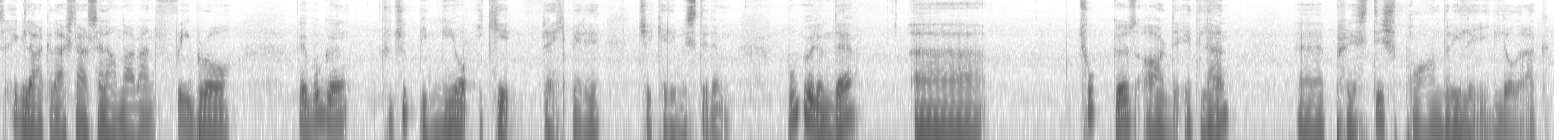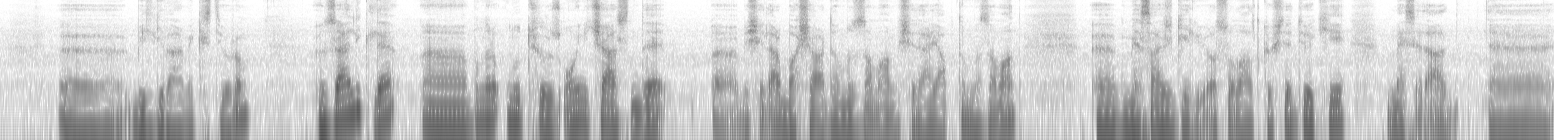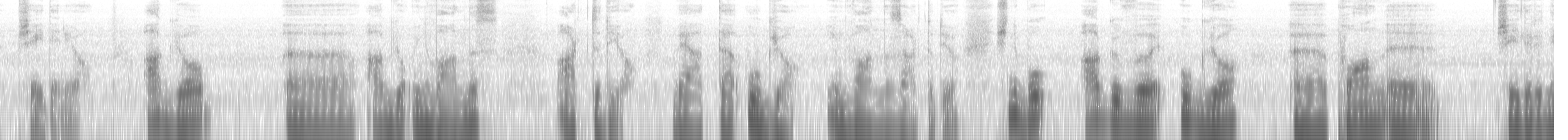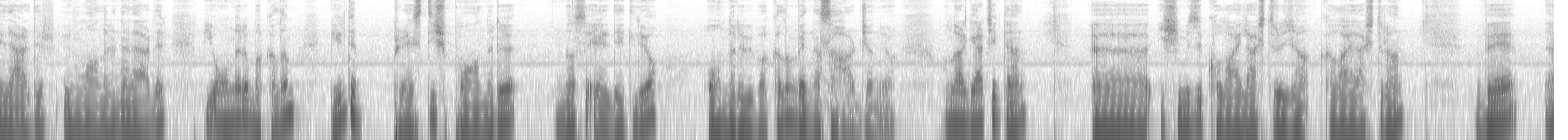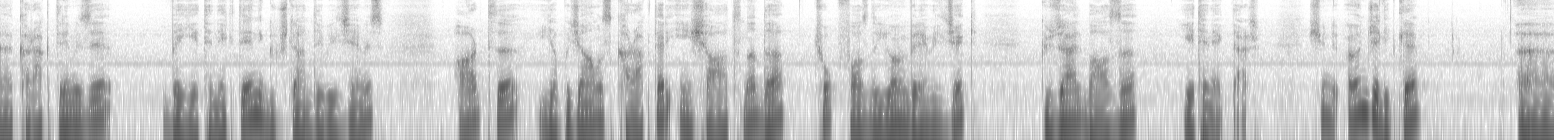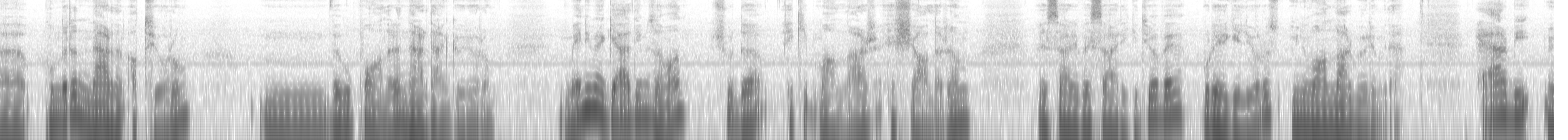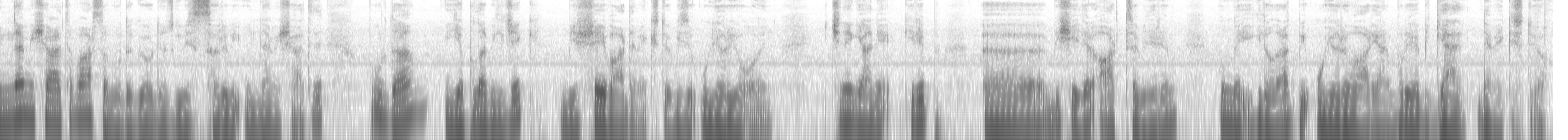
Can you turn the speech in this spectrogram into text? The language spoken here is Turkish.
Sevgili arkadaşlar selamlar ben Free Bro ve bugün küçük bir Neo 2 rehberi çekelim istedim. Bu bölümde çok göz ardı edilen prestij puanları ile ilgili olarak bilgi vermek istiyorum. Özellikle bunları unutuyoruz. Oyun içerisinde bir şeyler başardığımız zaman, bir şeyler yaptığımız zaman eee, mesaj geliyor sol alt köşede diyor ki mesela eee, şey deniyor. Agyo eee, Agyo ünvanınız arttı diyor. Veyahut da Ugyo ünvanınız arttı diyor. Şimdi bu Agyo ve Ugyo eee, puan eee, şeyleri nelerdir, ünvanları nelerdir? Bir onlara bakalım. Bir de prestij puanları nasıl elde ediliyor? Onlara bir bakalım ve nasıl harcanıyor. Bunlar gerçekten eee, işimizi kolaylaştırıcı, kolaylaştıran ve eee, karakterimizi ve yeteneklerini güçlendirebileceğimiz artı yapacağımız karakter inşaatına da çok fazla yön verebilecek güzel bazı yetenekler. Şimdi öncelikle eee, bunları nereden atıyorum Hmm, ve bu puanları nereden görüyorum? Menüme geldiğim zaman şurada ekipmanlar, eşyalarım vesaire vesaire gidiyor ve buraya geliyoruz ünvanlar bölümüne. Eğer bir ünlem işareti varsa burada gördüğünüz gibi sarı bir ünlem işareti burada yapılabilecek bir şey var demek istiyor. Bizi uyarıyor oyun. İçine yani girip eee, bir şeyleri arttırabilirim. Bununla ilgili olarak bir uyarı var. Yani buraya bir gel demek istiyor.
